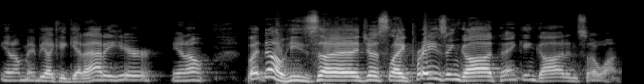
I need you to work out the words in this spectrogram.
You know, maybe I could get out of here, you know? But no, he's uh, just like praising God, thanking God, and so on.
